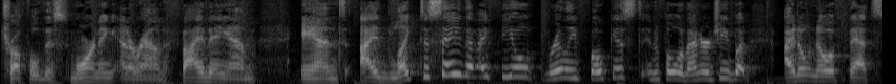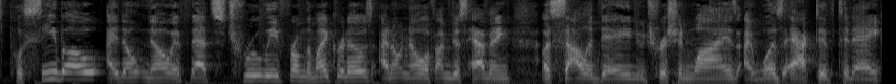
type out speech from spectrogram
truffle this morning at around 5 a.m. And I'd like to say that I feel really focused and full of energy, but I don't know if that's placebo. I don't know if that's truly from the microdose. I don't know if I'm just having a solid day nutrition wise. I was active today.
